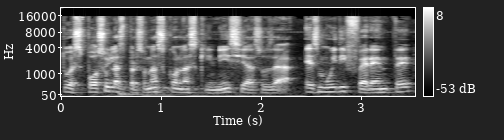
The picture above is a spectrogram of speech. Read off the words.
tu esposo y las personas con las que inicias. O sea, es muy diferente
